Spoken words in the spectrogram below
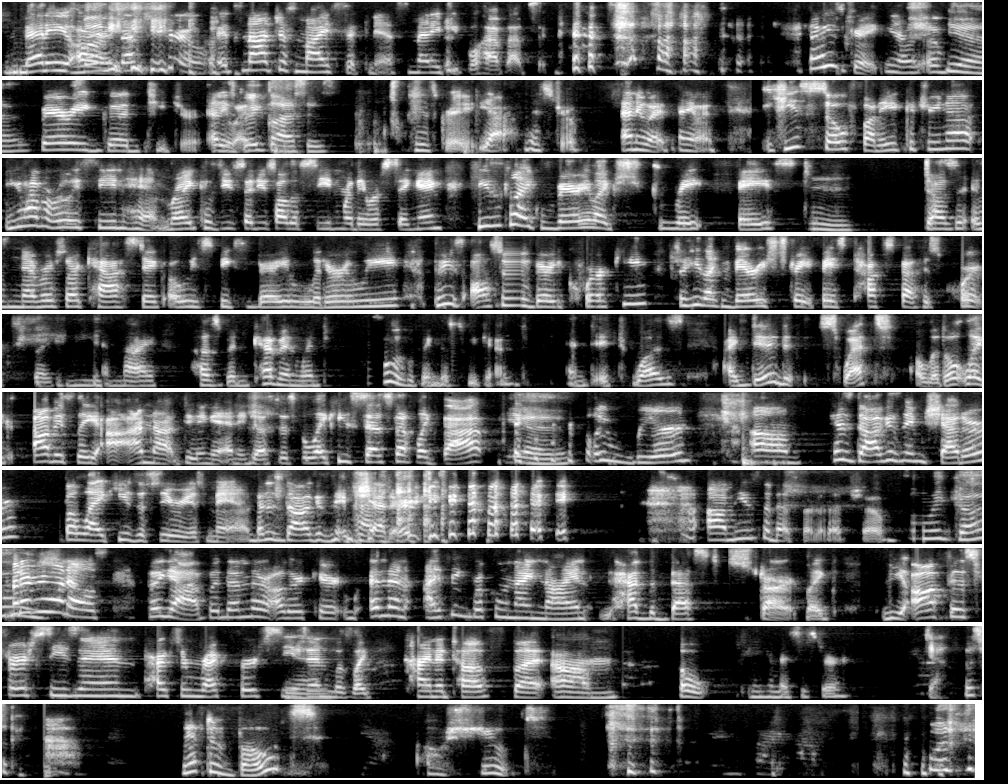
Many are. Many That's true. It's not just my sickness. Many people have that sickness. no, he's great. You know, a yeah. very good teacher. Anyway. Great glasses. he's great. Yeah, it's true. Anyway, anyway, he's so funny, Katrina. You haven't really seen him, right? Because you said you saw the scene where they were singing. He's like very like straight faced. Mm. Doesn't is never sarcastic. Always speaks very literally, but he's also very quirky. So he like very straight faced talks about his quirks. Like me and my husband Kevin went hula hooping this weekend, and it was I did sweat a little. Like obviously I- I'm not doing it any justice, but like he says stuff like that. Yeah. really weird. Um, his dog is named Cheddar, but like he's a serious man. But his dog is named Cheddar. um, he's the best part of that show. Oh my god. But everyone else, but yeah, but then there are other characters, and then I think Brooklyn Nine Nine had the best start. Like The Office first season, Parks and Rec first season Yeah. was like kind of tough, but um, oh, can you hear my sister? Yeah, that's okay. We have to vote. Oh shoot! What?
